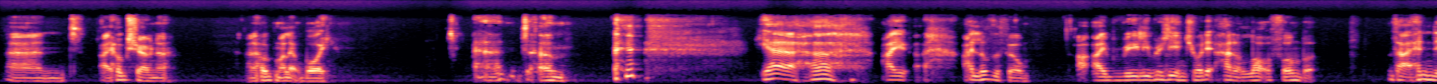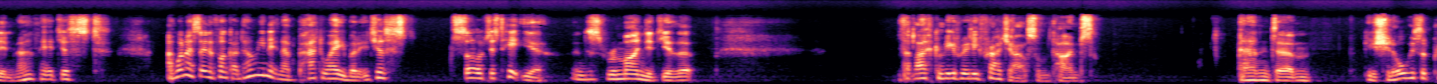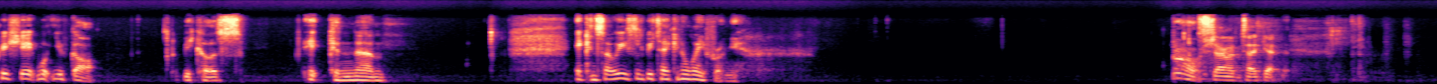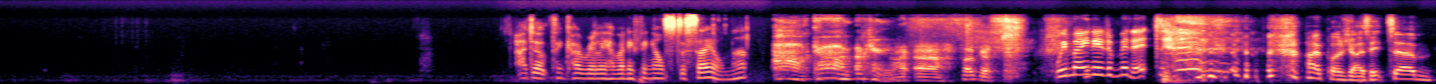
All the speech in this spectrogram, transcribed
and I hugged Shona and I hugged my little boy, and um, yeah, uh, I I love the film. I, really really enjoyed it. Had a lot of fun, but that ending, man, it just. And when I say the funk, I don't mean it in a bad way, but it just sort of just hit you and just reminded you that that life can be really fragile sometimes, and um, you should always appreciate what you've got because it can um, it can so easily be taken away from you. Oh, Sharon, take it. I don't think I really have anything else to say on that. Oh God. Okay. Right, uh, focus. We may need a minute. I apologise. It's um,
